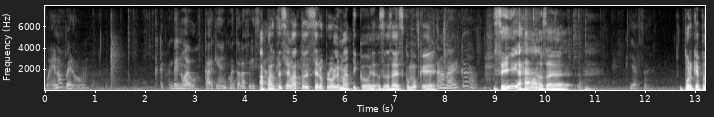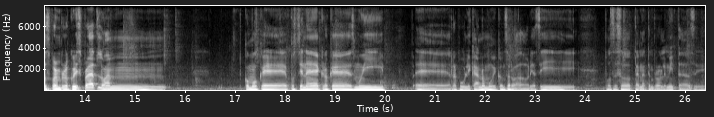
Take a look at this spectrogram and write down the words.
Bueno, pero de nuevo, cada quien encuentra la felicidad. Aparte ese vato es cero problemático, o sea, es como que... Captain America. Sí, ajá, o sea... Ya sé. Porque, pues, por ejemplo, Chris Pratt lo han... Como que, pues, tiene, creo que es muy eh, republicano, muy conservador y así. Y, pues eso te mete en problemitas y...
